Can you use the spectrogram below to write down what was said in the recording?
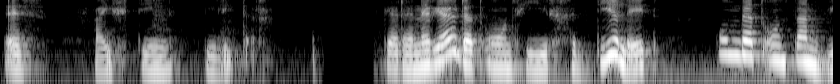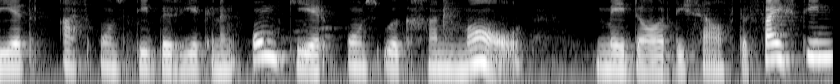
is 15 liter. Ek herinner jou dat ons hier gedeel het omdat ons dan weet as ons die berekening omkeer, ons ook gaan maal met daardie selfde 15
